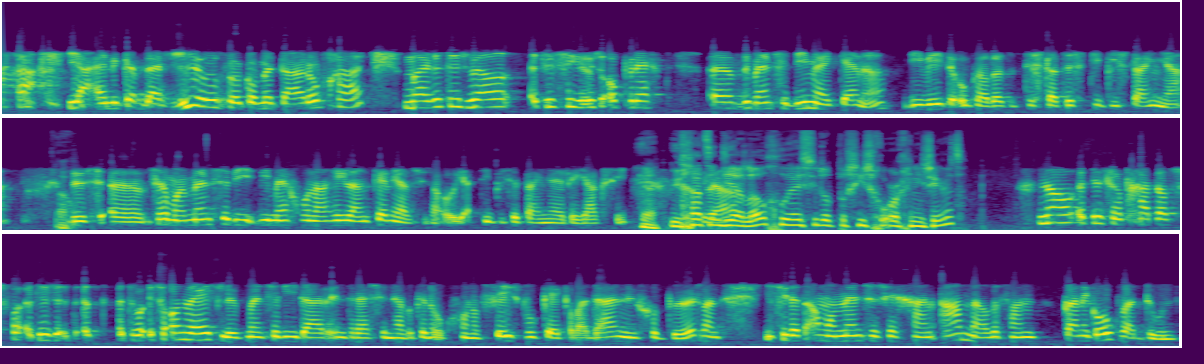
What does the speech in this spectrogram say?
ja, en ik heb daar heel veel commentaar op gehad. Maar het is wel, het is serieus oprecht. Uh, de mensen die mij kennen, die weten ook al dat het is, dat is typisch Tanja. Oh. Dus uh, zeg maar, mensen die, die mij gewoon al heel lang kennen, ja, ze zeggen, oh ja, typische Tanja-reactie. Ja. U gaat in dialoog, hoe heeft u dat precies georganiseerd? Nou, het, is, het, gaat als, het, is, het, het, het is onwijs leuk. Mensen die daar interesse in hebben kunnen ook gewoon op Facebook kijken wat daar nu gebeurt. Want je ziet dat allemaal mensen zich gaan aanmelden van, kan ik ook wat doen?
